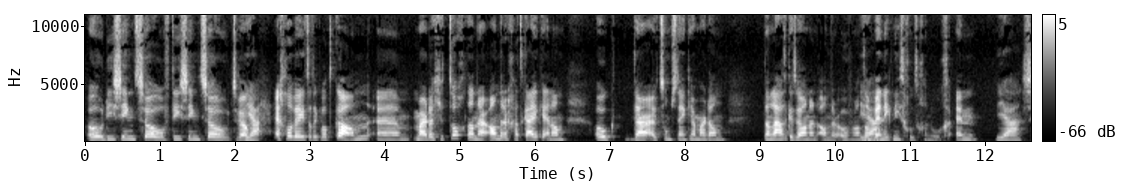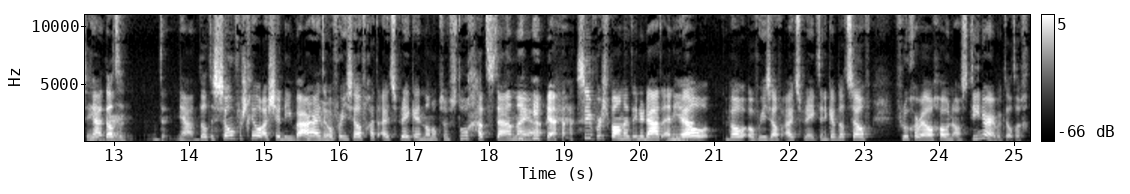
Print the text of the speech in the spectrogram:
oh, die zingt zo of die zingt zo. Terwijl ik echt wel weet dat ik wat kan. ehm, maar dat je toch dan naar anderen gaat kijken. En dan ook daaruit soms denk, ja, maar dan dan laat ik het wel aan een ander over, want dan ben ik niet goed genoeg. En Ja, zeker. ja, dat, ja, dat is zo'n verschil als je die waarheid Mhm. over jezelf gaat uitspreken en dan op zo'n stoel gaat staan. Nou ja, ja. super spannend inderdaad. En Ja. wel, wel over jezelf uitspreekt. En ik heb dat zelf vroeger wel gewoon als tiener heb ik dat echt.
